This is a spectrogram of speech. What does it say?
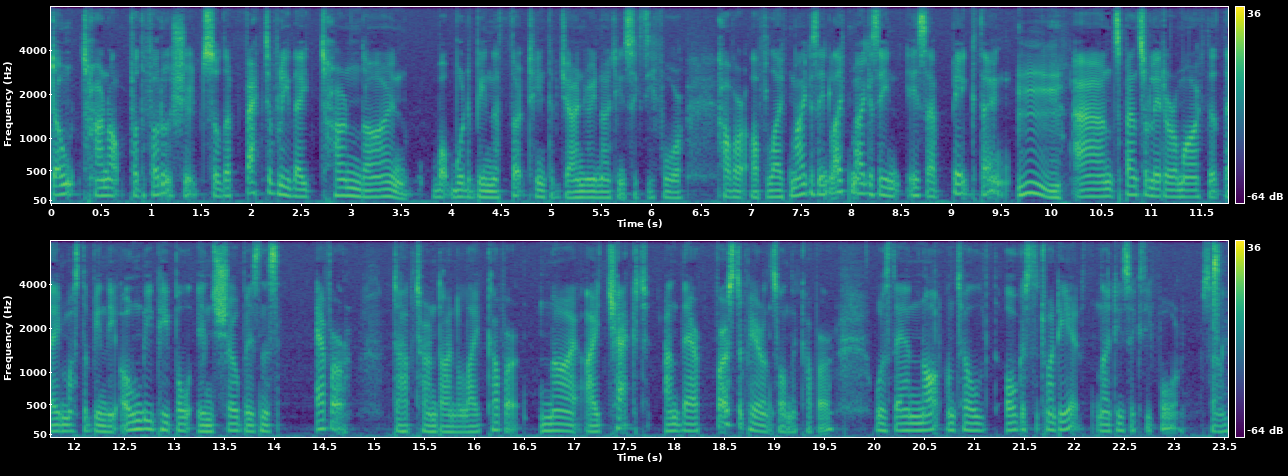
don't turn up for the photo shoot. So effectively, they turned down what would have been the 13th of January 1964 cover of Life magazine. Life magazine is a big thing. Mm. And Spencer later remarked that they must have been the only people in show business ever to have turned down a live cover. Now, I checked, and their first appearance on the cover was then not until August the 28th, 1964. So,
